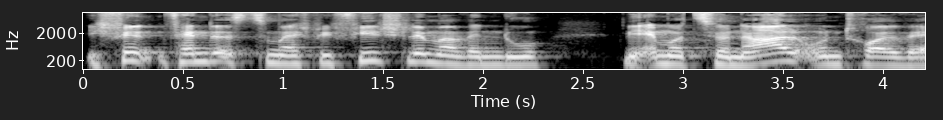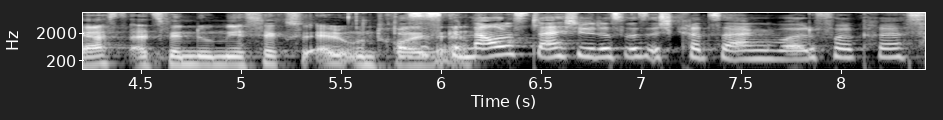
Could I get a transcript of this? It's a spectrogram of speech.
Ich find, fände es zum Beispiel viel schlimmer, wenn du mir emotional untreu wärst, als wenn du mir sexuell untreu Das ist wärst. genau das gleiche wie das, was ich gerade sagen wollte. Voll krass.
